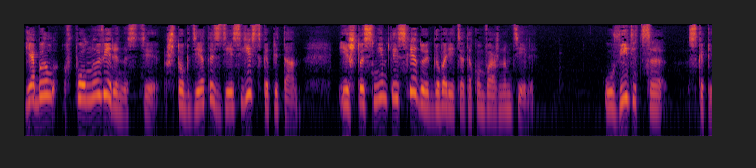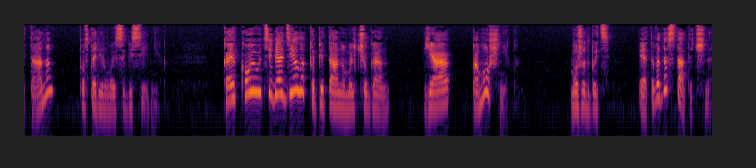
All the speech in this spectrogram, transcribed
Я был в полной уверенности, что где-то здесь есть капитан, и что с ним-то и следует говорить о таком важном деле. «Увидеться с капитаном?» — повторил мой собеседник. «Какое у тебя дело к капитану, мальчуган? Я помощник. Может быть, этого достаточно?»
